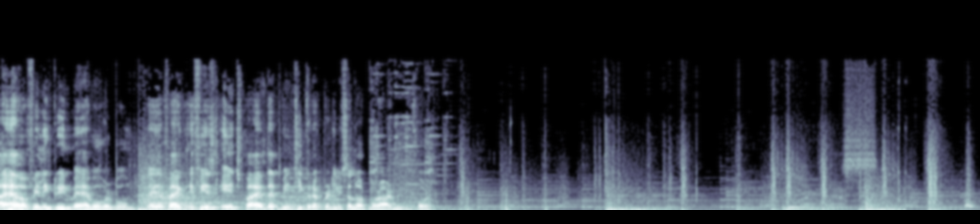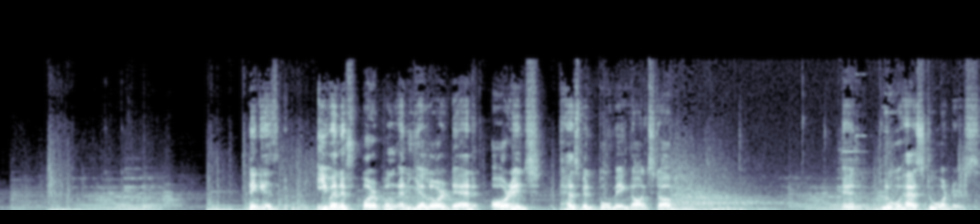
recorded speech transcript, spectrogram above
I have a feeling Green may have overboomed. Like, in fact, if he's age 5, that means he could have produced a lot more army before. Thing is, even if purple and yellow are dead, orange has been booming non-stop. And blue has two wonders.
